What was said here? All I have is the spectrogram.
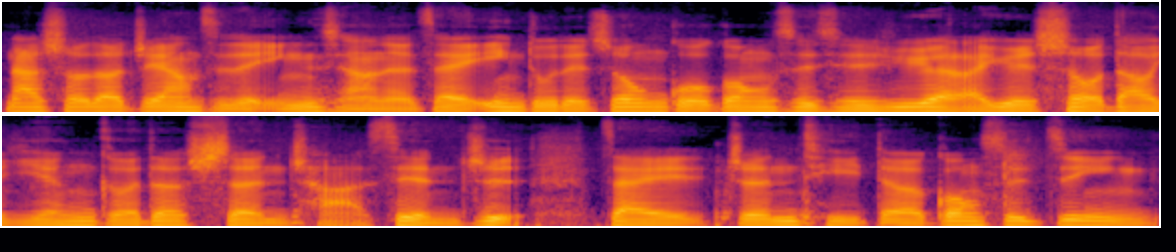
那受到这样子的影响呢，在印度的中国公司其实越来越受到严格的审查限制，在整体的公司经营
